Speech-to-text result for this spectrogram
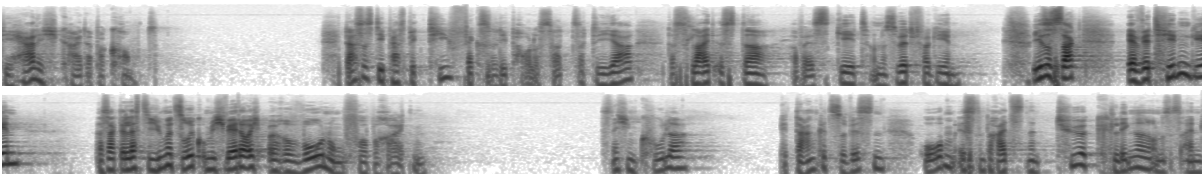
die Herrlichkeit aber kommt. Das ist die Perspektivwechsel, die Paulus hat. Er sagte, ja, das Leid ist da, aber es geht und es wird vergehen. Jesus sagt, er wird hingehen, er sagt, er lässt die Jünger zurück und ich werde euch eure Wohnung vorbereiten. Ist nicht ein cooler Gedanke zu wissen, oben ist bereits eine Türklingel und es ist ein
